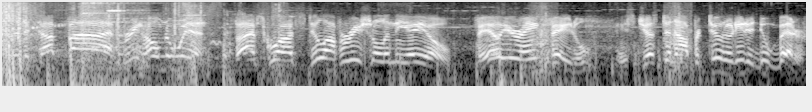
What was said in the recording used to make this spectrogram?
We're in the top five. Bring home the win. Five squads still operational in the AO. Failure ain't fatal. It's just an opportunity to do better.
